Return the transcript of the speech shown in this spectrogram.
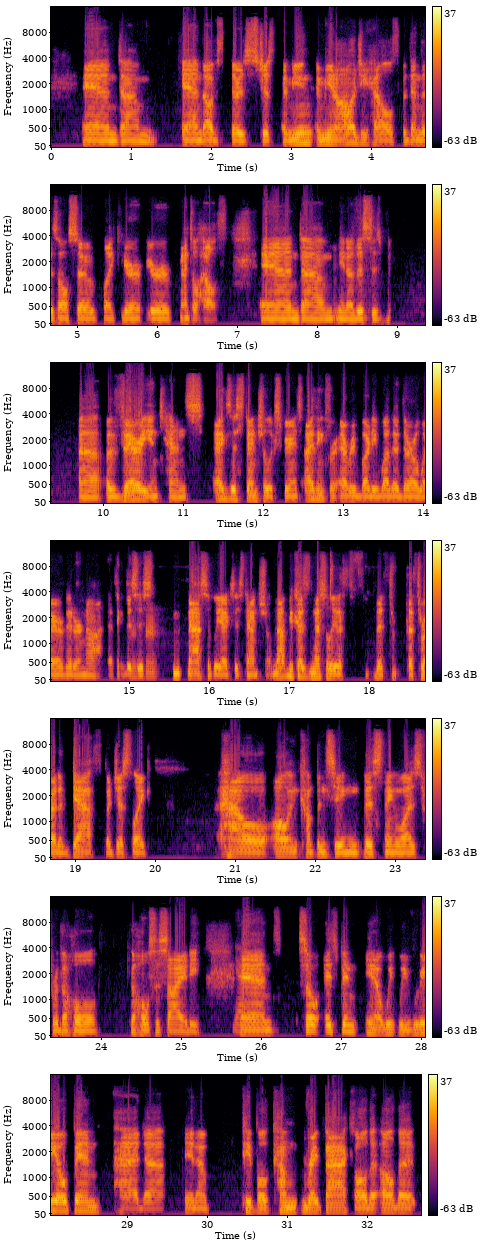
And um and there's just immune immunology health but then there's also like your your mental health. And um you know this is uh, a very intense existential experience i think for everybody whether they're aware of it or not. I think this mm-hmm. is massively existential. Not because necessarily the, the, the threat of death but just like how all encompassing this thing was for the whole the whole society. Yeah. and so it's been you know we, we reopened had uh you know people come right back. All the all the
